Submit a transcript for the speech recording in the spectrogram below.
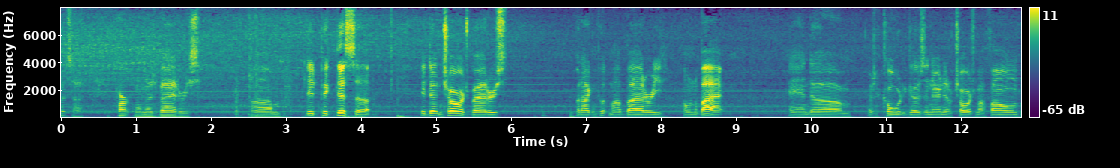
puts a hurt on those batteries. Um, did pick this up. It doesn't charge batteries but I can put my battery on the back and um, there's a cord that goes in there and it'll charge my phone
